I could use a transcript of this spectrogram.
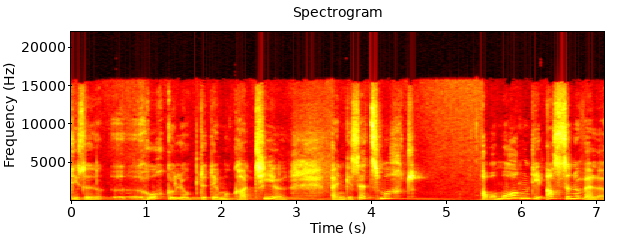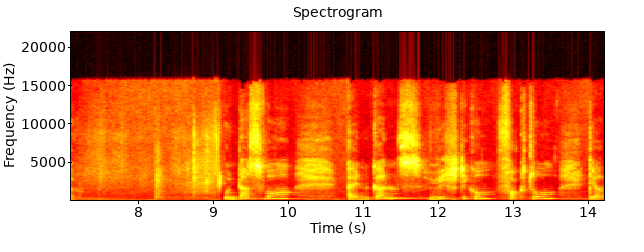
diese äh, hochgelobte Demokratie ein Gesetz macht, aber morgen die erste Novelle. Und das war ein ganz wichtiger Faktor, der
